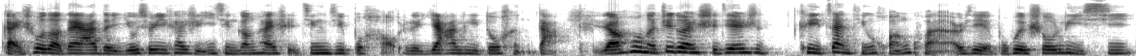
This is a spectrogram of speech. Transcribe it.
感受到大家的，尤其是一开始疫情刚开始，经济不好，这个压力都很大。然后呢，这段时间是可以暂停还款，而且也不会收利息。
